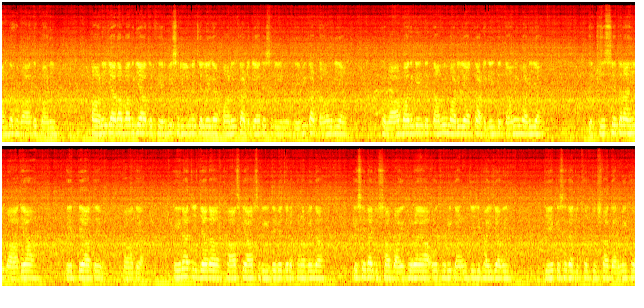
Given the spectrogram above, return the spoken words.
ਅੱਗ, ਹਵਾ ਤੇ ਪਾਣੀ। ਪਾਣੀ ਜ਼ਿਆਦਾ ਵੱਧ ਗਿਆ ਤੇ ਫਿਰ ਵੀ ਸਰੀਰ ਨਹੀਂ ਚੱਲੇਗਾ ਪਾਣੀ ਘਟ ਗਿਆ ਤੇ ਸਰੀਰ ਨੂੰ ਫਿਰ ਵੀ ਘਟ ਆਉਣਗੀਆਂ ਹਵਾ ਵੱਧ ਗਈ ਤੇ ਤਾਂ ਵੀ ਮਾੜੀ ਆ, ਘਟ ਗਈ ਤੇ ਤਾਂ ਵੀ ਮਾੜੀ ਆ। ਤੇ ਇਸੇ ਤਰ੍ਹਾਂ ਹੀ ਬਾਤ ਆ, ਪਿੱਤ ਆ ਤੇ ਬਾਤ ਆ। ਇਹਨਾਂ ਚੀਜ਼ਾਂ ਦਾ ਖਾਸ ਖਿਆਲ ਸਰੀਰ ਦੇ ਵਿੱਚ ਰੱਖਣਾ ਪੈਂਦਾ। ਕਿਸੇ ਦਾ ਜੁੱਸਾ ਬਾਈਕ ਹੋ ਉਹ ਥੋੜੀ ਗਰਮ ਚੀਜ਼ ਖਾਈ ਜਾਵੇ। ਜੇ ਕਿਸੇ ਦਾ ਜੁੱਸਾ ਜੁੱਸਾ ਗਰਮੀ ਹੋ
